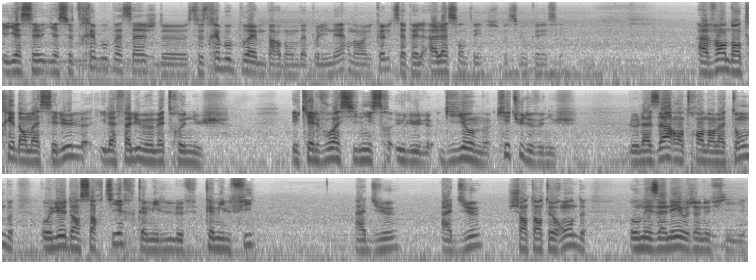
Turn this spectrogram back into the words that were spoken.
Et il y, a ce, il y a ce très beau passage, de, ce très beau poème pardon, d'Apollinaire dans Alcool qui s'appelle À la santé. Je ne sais pas si vous connaissez. Avant d'entrer dans ma cellule, il a fallu me mettre nu. Et quelle voix sinistre ulule Guillaume, qu'es-tu devenu? Le Lazare entrant dans la tombe, au lieu d'en sortir comme il, fit. Adieu, adieu, chantante ronde, ô mes années, aux jeunes filles.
